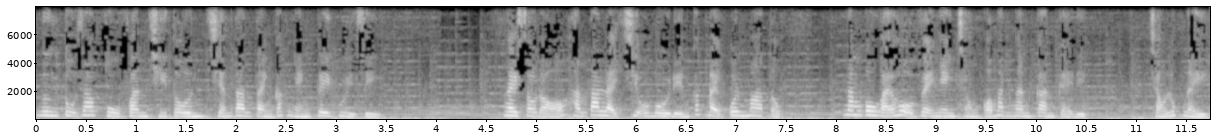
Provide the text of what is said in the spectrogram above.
ngừng tụ ra phù văn trí tôn chém tan tành các nhánh cây quỷ dị. Ngay sau đó, hắn ta lại triệu hồi đến các đại quân ma tộc. Năm cô gái hộ vệ nhanh chóng có mặt ngăn cản kẻ địch. Trong lúc này,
